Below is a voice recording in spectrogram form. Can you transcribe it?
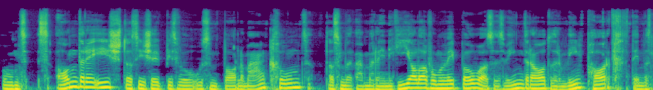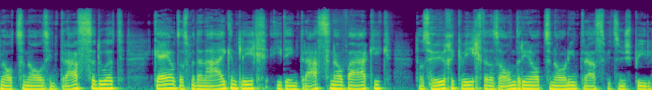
Und das andere ist, das ist etwas, was aus dem Parlament kommt, dass man, wenn man eine Energieanlage, die man bauen will, also ein Windrad oder ein Windpark, dem man ein nationales Interesse tut, geben, und dass man dann eigentlich in der Interessenabwägung das höher gewichtet als andere nationale Interessen, wie zum Beispiel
